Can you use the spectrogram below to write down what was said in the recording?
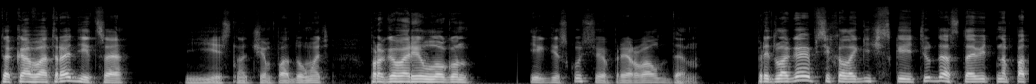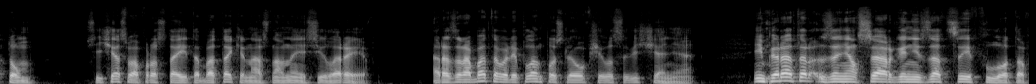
Такова традиция. Есть над чем подумать, проговорил Логун. Их дискуссию прервал Дэн. Предлагаю психологические этюды оставить на потом. Сейчас вопрос стоит об атаке на основные силы Реев. Разрабатывали план после общего совещания. Император занялся организацией флотов,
